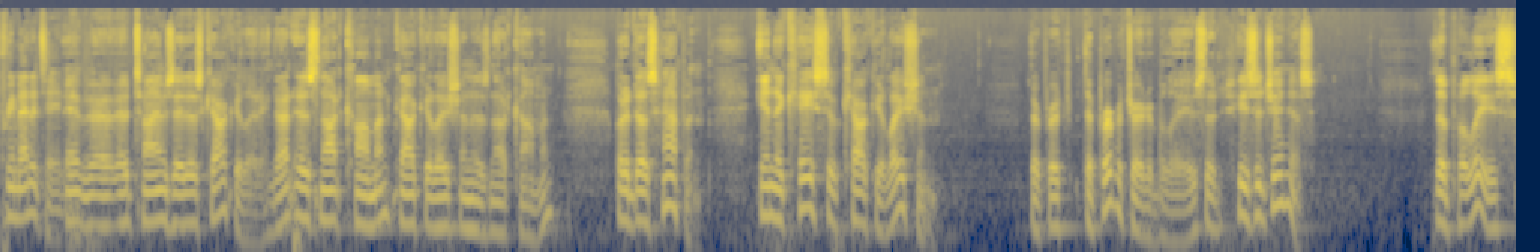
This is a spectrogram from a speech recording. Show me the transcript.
premeditated. And, uh, at times it is calculating. That is not common. Calculation is not common, but it does happen. In the case of calculation, the, per- the perpetrator believes that he's a genius. The police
